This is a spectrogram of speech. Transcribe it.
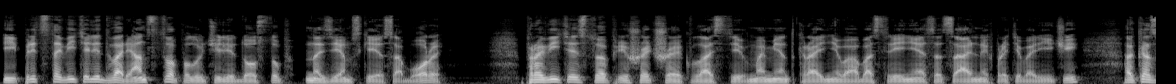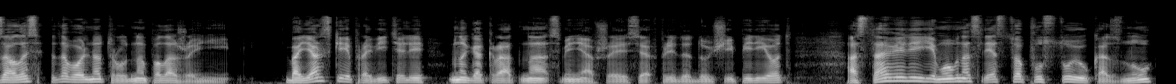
и представители дворянства получили доступ на земские соборы – правительство, пришедшее к власти в момент крайнего обострения социальных противоречий, оказалось в довольно трудном положении. Боярские правители, многократно сменявшиеся в предыдущий период, оставили ему в наследство пустую казну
